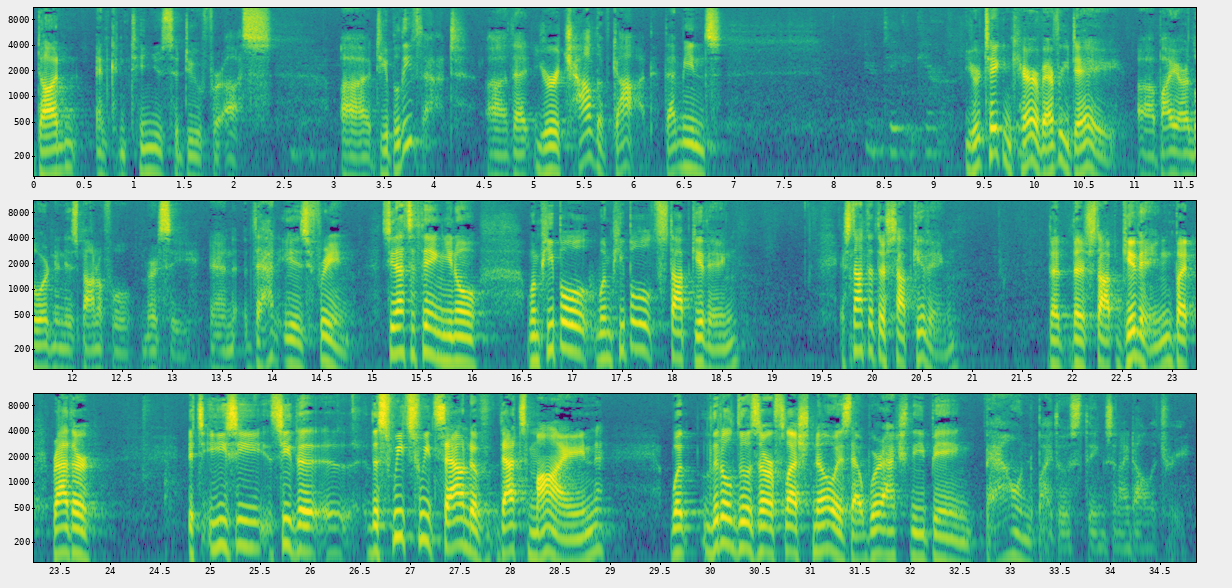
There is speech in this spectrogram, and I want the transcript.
done and continues to do for us. Uh, do you believe that? Uh, that you're a child of God. That means You're taken care of. you're taken care of every day uh, by our Lord and His bountiful mercy, and that is freeing. See, that's the thing. You know, when people when people stop giving, it's not that they're stop giving, that they're stop giving, but rather it's easy. See the the sweet sweet sound of that's mine. What little does our flesh know is that we're actually being bound by those things in idolatry.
